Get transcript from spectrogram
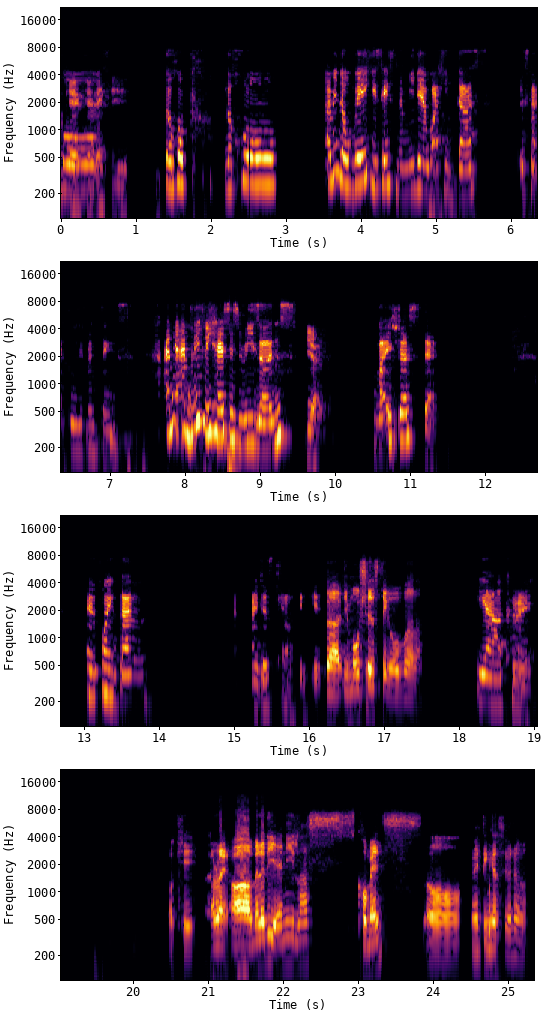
okay, whole okay, I see. the whole the whole I mean the way he says in the media what he does is like two different things. I mean I believe he has his reasons, Yeah. but it's just that at the point in time I just cannot take it. the emotions take over. lah. Yeah, correct. Okay. All right. Uh, Melody, any last comments or anything else you want to say?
